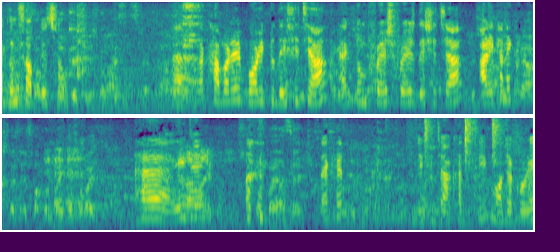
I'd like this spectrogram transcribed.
একদম সবকিছু। সব দেশি সব দেশি হ্যাঁ খাবারের পর একটু দেশি চা একদম ফ্রেশ ফ্রেশ দেশি চা। আর এখানে হ্যাঁ এই যে স্বপন ভাই আছে। দেখেন দেশি চা খাচ্ছি মজা করে।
